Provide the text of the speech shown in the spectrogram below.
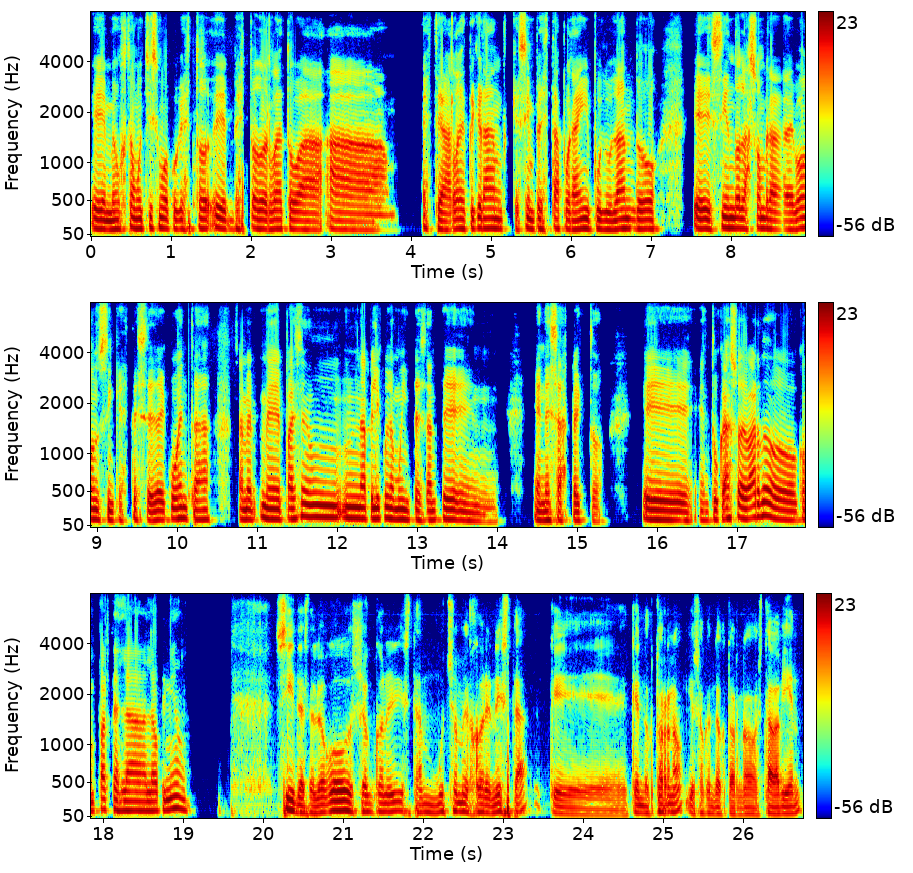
Eh, me gusta muchísimo porque esto, eh, ves todo el rato a, a, este, a Red Grant, que siempre está por ahí pululando, eh, siendo la sombra de Bond sin que éste se dé cuenta. O sea, me, me parece un, una película muy interesante en, en ese aspecto. Eh, en tu caso, Eduardo, ¿compartes la, opinión? Sí, desde luego Sean Connery está mucho mejor en esta que, que en Doctor No, y eso que en Doctor No estaba bien,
